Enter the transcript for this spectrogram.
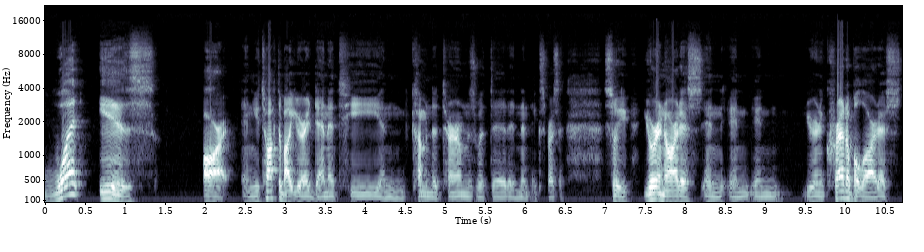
what is art? And you talked about your identity and coming to terms with it and then express it. So you- you're an artist and, and, and you're an incredible artist.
